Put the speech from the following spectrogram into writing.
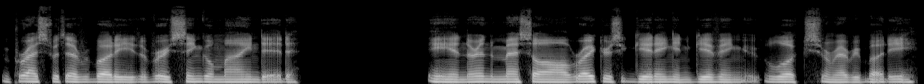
impressed with everybody. They're very single-minded. And they're in the mess hall. Riker's getting and giving looks from everybody.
